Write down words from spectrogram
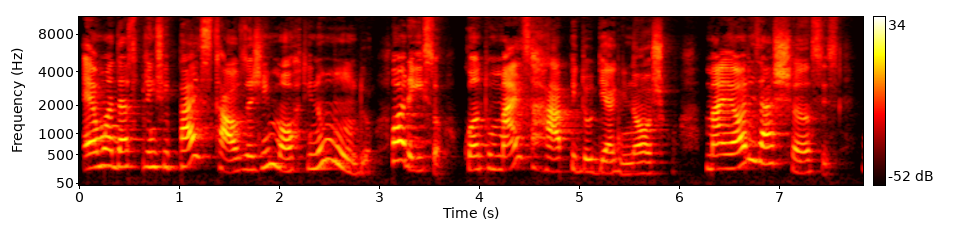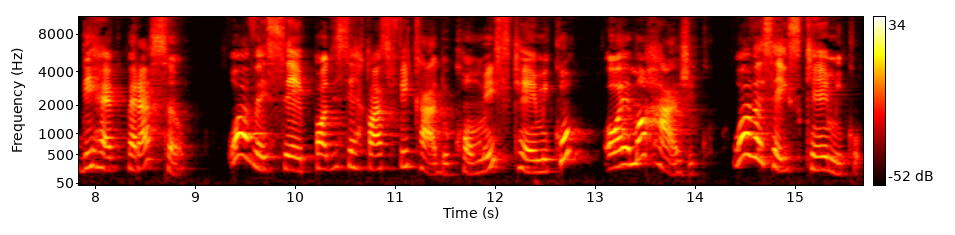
É uma das principais causas de morte no mundo. Por isso, quanto mais rápido o diagnóstico, maiores as chances de recuperação. O AVC pode ser classificado como isquêmico ou hemorrágico. O AVC isquêmico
